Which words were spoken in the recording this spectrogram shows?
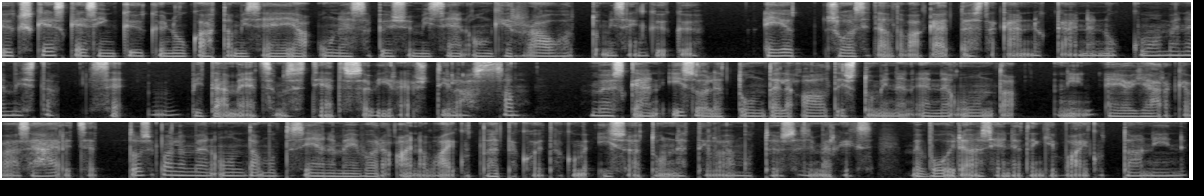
Yksi keskeisin kyky nukahtamiseen ja unessa pysymiseen onkin rauhoittumisen kyky. Ei ole suositeltavaa käyttää sitä kännykkää ennen nukkumaan menemistä. Se pitää meidät semmoisessa tietyssä vireystilassa. Myöskään isoille tunteille altistuminen ennen unta niin ei ole järkevää. Se häiritsee tosi paljon meidän unta, mutta siihen me ei voida aina vaikuttaa, että koetaanko me isoja tunnetiloja, mutta jos esimerkiksi me voidaan siihen jotenkin vaikuttaa, niin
